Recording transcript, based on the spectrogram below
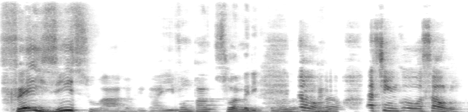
Fez isso, ah, meu amigo, aí vamos para Sul-Americano. Não, né? não. Assim, ô, Saulo,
